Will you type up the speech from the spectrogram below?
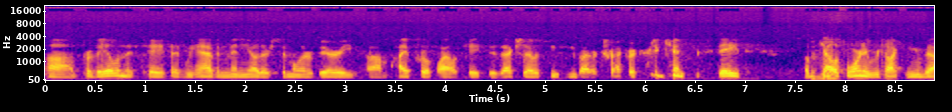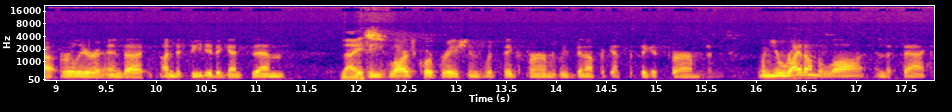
uh, prevail in this case, as we have in many other similar, very um, high-profile cases. Actually, I was thinking about our track record against the state of mm-hmm. California. We were talking about earlier, and uh, undefeated against them. Nice. these large corporations with big firms, we've been up against the biggest firms, and when you're right on the law and the facts,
